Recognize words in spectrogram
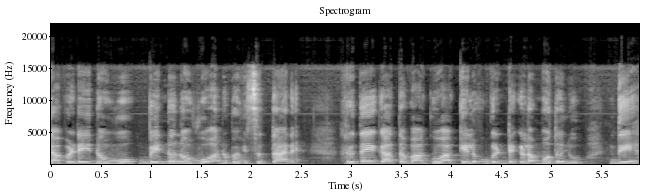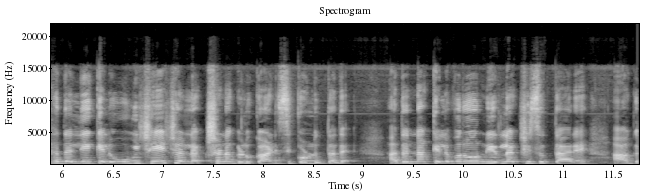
ದವಡೆ ನೋವು, ಬೆನ್ನು ನೋವು ಅನುಭವಿಸುತ್ತಾನೆ. ಹೃದಯಘಾತವಾಗುವ ಕೆಲವು ಗಂಟೆಗಳ ಮೊದಲು ದೇಹದಲ್ಲಿ ಕೆಲವು ವಿಶೇಷ ಲಕ್ಷಣಗಳು ಕಾಣಿಸಿಕೊಳ್ಳುತ್ತದೆ. ಅದನ್ನ ಕೆಲವರು ನಿರ್ಲಕ್ಷಿಸುತ್ತಾರೆ. ಆಗ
